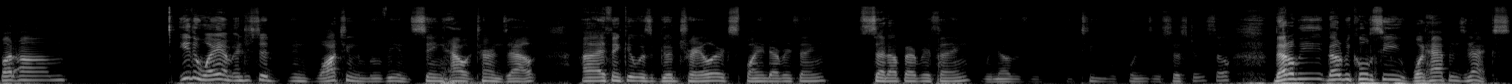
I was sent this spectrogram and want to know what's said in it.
but um. Either way, I'm interested in watching the movie and seeing how it turns out. I think it was a good trailer, explained everything, set up everything. We know that the, the two evil queens are sisters, so that'll be that'll be cool to see what happens next.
